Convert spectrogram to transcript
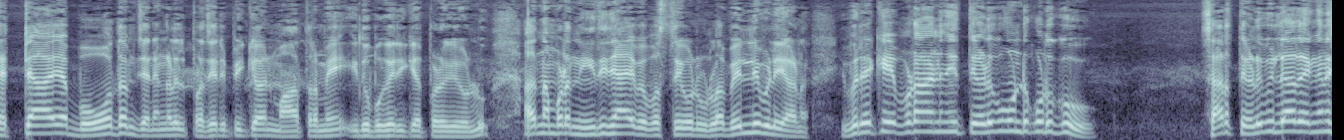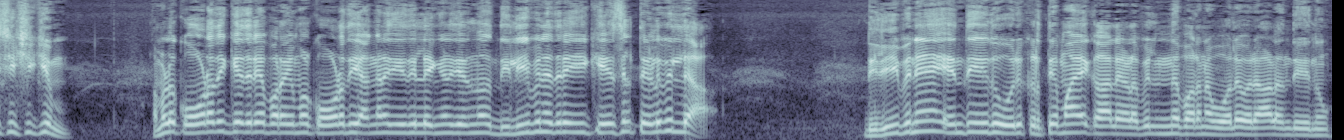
തെറ്റായ ബോധം ജനങ്ങളിൽ പ്രചരിപ്പിക്കാൻ മാത്രമേ ഇത് ഉപകരിക്കപ്പെടുകയുള്ളൂ. അത് നമ്മുടെ നീതിന്യായ വ്യവസ്ഥയോടുള്ള വെല്ലുവിളിയാണ്. ഇവരൊക്കെ എവിടെയാണ് നീ തെളിവ് കൊണ്ട് കൊടുക്കൂ? സാർ തെളിവില്ലാതെ എങ്ങനെ ശിക്ഷിക്കും? നമ്മൾ കോടതിക്കെതിരെ പറയുമ്പോൾ കോടതി അങ്ങനെ ചെയ്തില്ല ഇങ്ങനെ ചെയ്യുന്നത് ദിലീപിനെതിരെ ഈ കേസിൽ തെളിവില്ല. ദിലീപിനെ എന്ത് ചെയ്തു? ഒരു കൃത്യമായ കാലയളവിൽ ഇന്ന് പറഞ്ഞ പോലെ ഒരാൾ എന്ത് ചെയ്യുന്നു?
